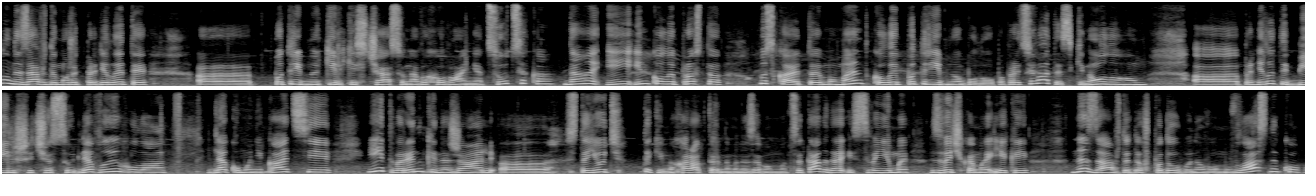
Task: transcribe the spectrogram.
ну, не завжди можуть приділити е, потрібну кількість часу на виховання цуцика, да, і інколи просто пускають той момент, коли потрібно було попрацювати з кінологом, е, приділити більше часу для вигула, для комунікації. І тваринки, на жаль, е, стають такими характерними, називаємо це так, да, із своїми звичками, які не завжди до вподоби новому власнику.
